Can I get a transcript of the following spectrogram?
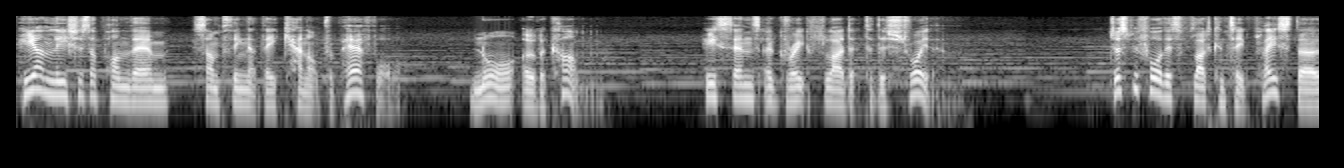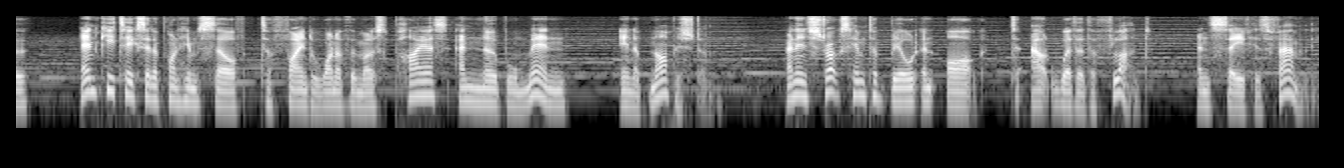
he unleashes upon them something that they cannot prepare for, nor overcome. He sends a great flood to destroy them. Just before this flood can take place, though, Enki takes it upon himself to find one of the most pious and noble men in Utnapishtim, and instructs him to build an ark to outweather the flood and save his family.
